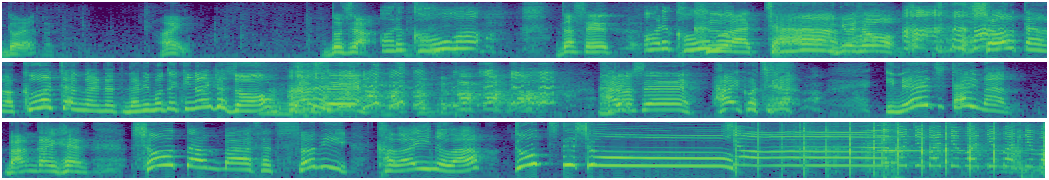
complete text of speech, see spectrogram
う？どれはいどっちだあれ顔が。出して。あれ顔クがワちゃん。行きましょう翔太はクワちゃんがいないと何もできないんだぞ。出して。はい。出して。はいこちら。イメージタイマン番外編。翔太 VS ソビー。可愛いのはどっちでしょバチバチバチバチバ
